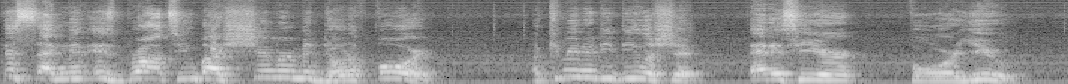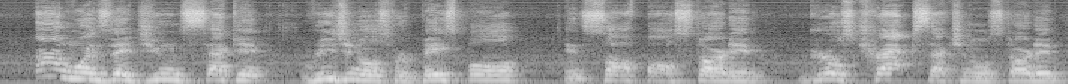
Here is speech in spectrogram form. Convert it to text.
This segment is brought to you by Schimmer Mendota Ford, a community dealership that is here for you. On Wednesday, June 2nd, regionals for baseball and softball started, girls track sectional started,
